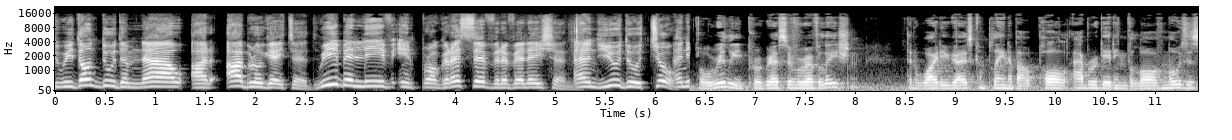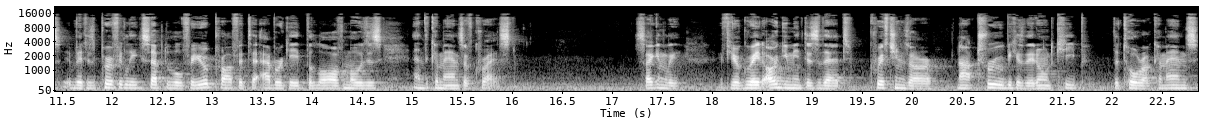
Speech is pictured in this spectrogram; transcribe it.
we don't do them now are abrogated. We believe in progressive revelation and you do too. And Oh, really? Progressive revelation? Then why do you guys complain about Paul abrogating the law of Moses if it is perfectly acceptable for your prophet to abrogate the law of Moses and the commands of Christ? Secondly, if your great argument is that Christians are not true because they don't keep the Torah commands,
